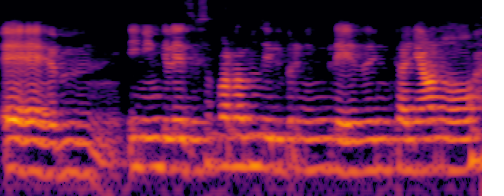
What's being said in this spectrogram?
ehm, in inglese, sto parlando di libri in inglese, in italiano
